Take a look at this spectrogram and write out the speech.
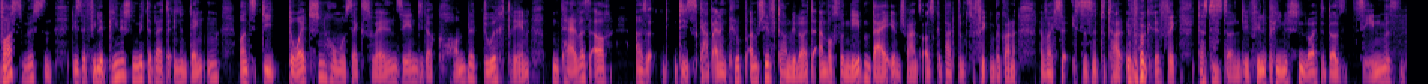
was müssen diese philippinischen MitarbeiterInnen denken, wenn sie die deutschen Homosexuellen sehen, die da komplett durchdrehen und teilweise auch also die, es gab einen Club am Schiff, da haben die Leute einfach so nebenbei ihren Schwanz ausgepackt und zu ficken begonnen. Dann war ich so, ist das nicht total übergriffig, dass das dann die philippinischen Leute da sehen müssen?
